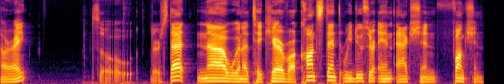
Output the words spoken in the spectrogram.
All right. So there's that. Now we're going to take care of our constant reducer and action function.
